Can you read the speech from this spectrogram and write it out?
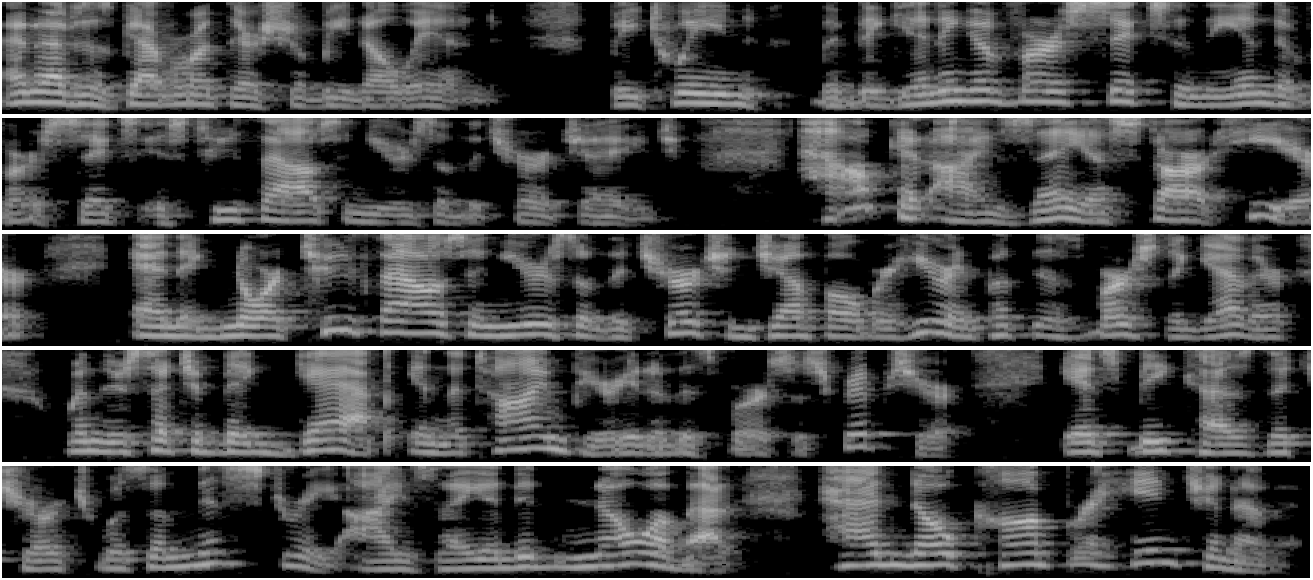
and of his government there shall be no end. Between the beginning of verse 6 and the end of verse 6 is 2,000 years of the church age. How could Isaiah start here and ignore 2,000 years of the church and jump over here and put this verse together when there's such a big gap in the time period of this verse of scripture? It's because the church was a mystery. Isaiah didn't know about it, had no comprehension of it.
